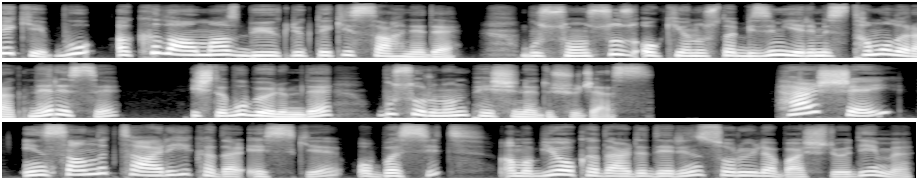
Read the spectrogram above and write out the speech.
Peki bu akıl almaz büyüklükteki sahnede, bu sonsuz okyanusta bizim yerimiz tam olarak neresi? İşte bu bölümde bu sorunun peşine düşeceğiz. Her şey insanlık tarihi kadar eski, o basit ama bir o kadar da derin soruyla başlıyor değil mi?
